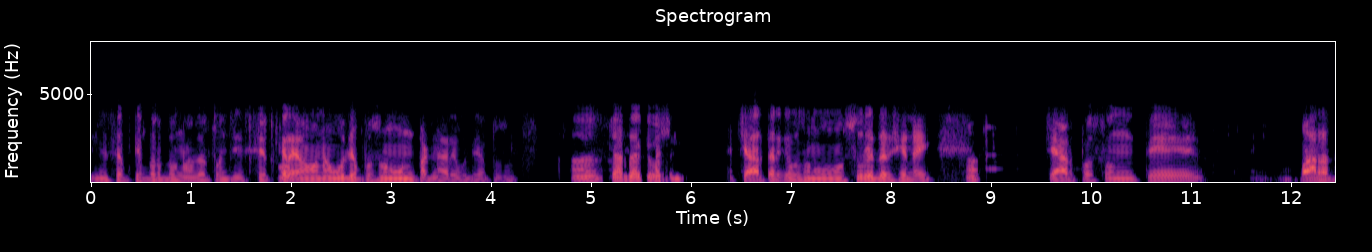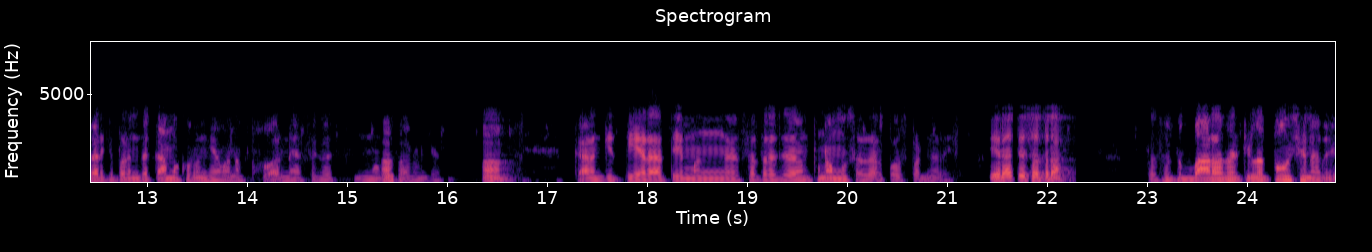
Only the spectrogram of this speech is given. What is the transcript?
तीन सप्टेंबर दोन हजार पंचवीस. शेतकऱ्यांना उद्यापासून ऊन पडणार आहे उद्यापासून. अं, चार तारखेपासून. चार तारखेपासून ऊ- सूर्यदर्शन आहे. हा. चारपासून ते बारा तारखेपर्यंत काम करून घ्या म्हणा फवारण्या सगळं मग. काढून घ्या. हां. कारण की तेरा ते मग सतराच्या पुन्हा मुसळधार पाऊस पडणार आहे. तेरा ते सतरा. तसं तर बारा तारखेला पाऊस येणार आहे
